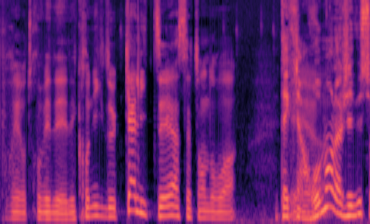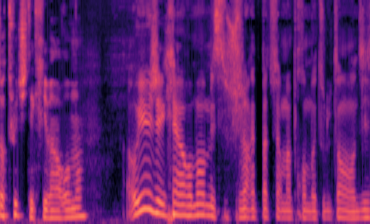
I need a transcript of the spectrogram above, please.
pourrez retrouver des, des chroniques de qualité à cet endroit. T'as écrit Et, un euh, roman là, j'ai vu sur Twitch, t'écrivais un roman. Oui, j'ai écrit un roman, mais je n'arrête pas de faire ma promo tout le temps. On dit,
